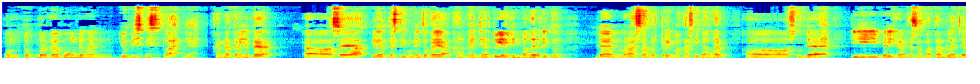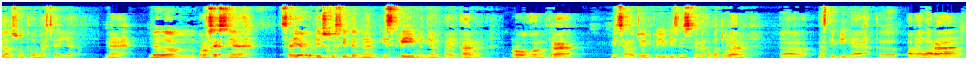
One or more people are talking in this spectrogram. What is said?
untuk bergabung dengan You Business setelahnya. Karena ternyata uh, saya lihat testimoni itu kayak Kang Ganjar tuh yakin banget gitu dan merasa berterima kasih banget uh, sudah diberikan kesempatan belajar langsung ke Mas Jaya. Nah, dalam prosesnya saya berdiskusi dengan istri menyampaikan pro kontra misal join ke U Business karena kebetulan uh, mesti pindah ke Padalarang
